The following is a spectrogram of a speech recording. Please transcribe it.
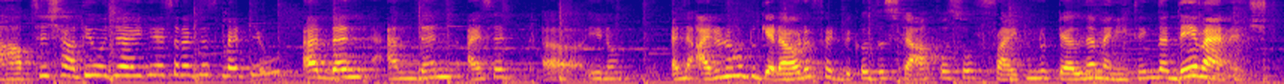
आपसे शादी हो जाएगी सर आई जस्ट मेट यू एंड देन एंड देन आई सेड यू नो एंड आई डोंट नो हाउ टू गेट आउट ऑफ इट बिकॉज द स्टाफ वाज सो फ्राइटन टू टेल देम एनीथिंग दैट दे मैनेज्ड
